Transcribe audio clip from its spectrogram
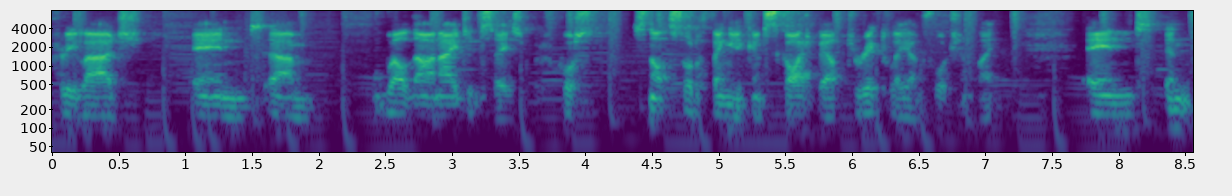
pretty large and um, well known agencies. But of course, it's not the sort of thing you can Skype about directly, unfortunately. And in,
